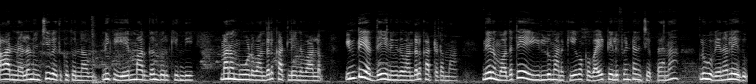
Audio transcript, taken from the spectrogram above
ఆరు నెలల నుంచి వెతుకుతున్నావు. నీకు ఏం మార్గం దొరికింది? మనం మూడు వందలు కట్టలేని వాళ్ళం. ఇంటి అద్దె ఎనిమిది వందలు కట్టడమా? నేను మొదటే ఈ ఇల్లు మనకి ఒక వైట్ ఎలిఫెంట్ అని చెప్పానా? నువ్వు వినలేదు.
